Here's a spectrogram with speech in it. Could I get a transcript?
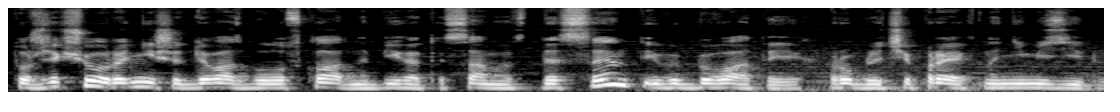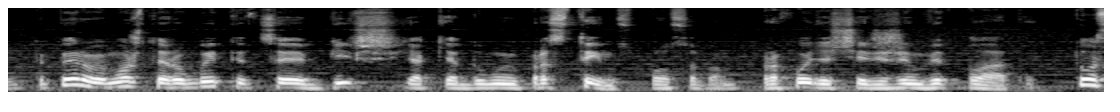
Тож, якщо раніше для вас було складно бігати саме в Descent і вибивати їх, роблячи проект на Німізіду, тепер ви можете робити це більш, як я думаю, простим способом, проходячи режим відплати. Тож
